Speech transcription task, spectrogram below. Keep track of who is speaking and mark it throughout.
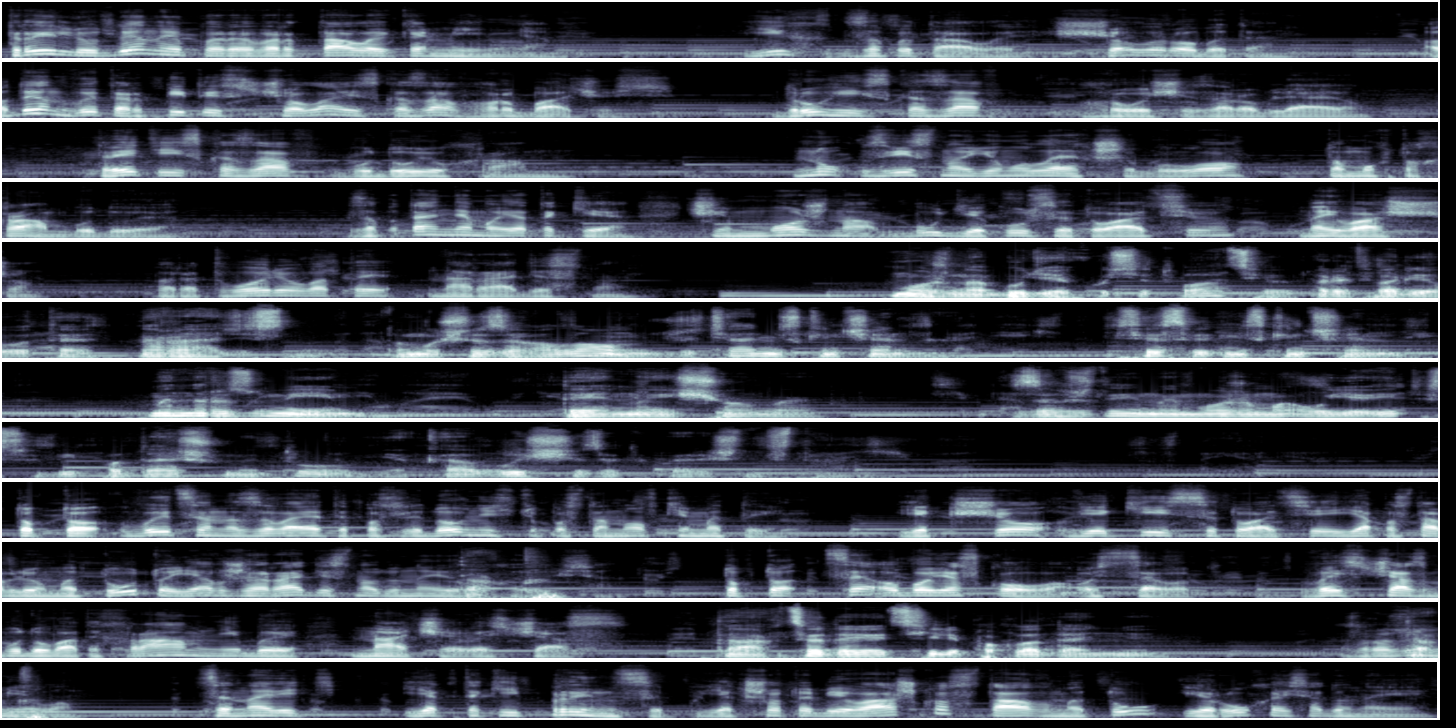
Speaker 1: Три людини перевертали каміння. Їх запитали, що ви робите. Один витер піт із чола і сказав горбачусь. Другий сказав гроші заробляю. Третій сказав будую храм. Ну, звісно, йому легше було тому, хто храм будує. Запитання моє таке: чи можна будь-яку ситуацію, найважчу, перетворювати на радісну?
Speaker 2: Можна будь-яку ситуацію перетворювати на радісну, тому що загалом життя нескінченне, всесвіт нескінченний. Ми не розуміємо, де ми і що ми. Завжди ми можемо уявити собі подальшу мету, яка вища за теперішній стан.
Speaker 1: Тобто ви це називаєте послідовністю постановки мети. Якщо в якійсь ситуації я поставлю мету, то я вже радісно до неї
Speaker 2: Так.
Speaker 1: рухаюся. Тобто це обов'язково, ось це от. Весь час будувати храм, ніби наче весь час.
Speaker 2: Так, це дає цілі покладання.
Speaker 1: Зрозуміло. Це навіть як такий принцип: якщо тобі важко, став мету і рухайся до неї.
